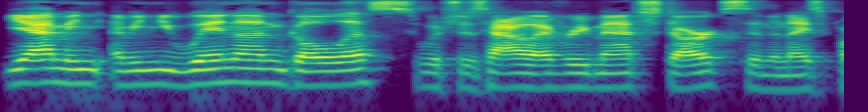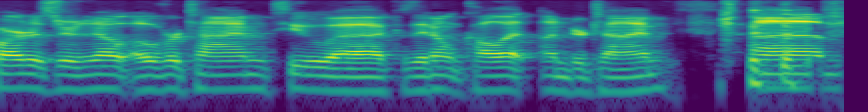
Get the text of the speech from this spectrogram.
Yeah, I mean, I mean, you win on goalless, which is how every match starts. And the nice part is there's no overtime to because uh, they don't call it undertime. Um,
